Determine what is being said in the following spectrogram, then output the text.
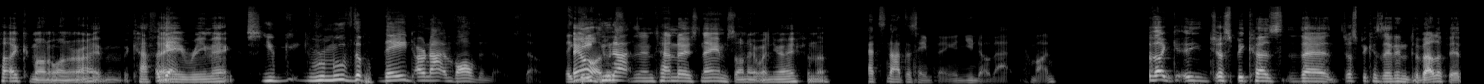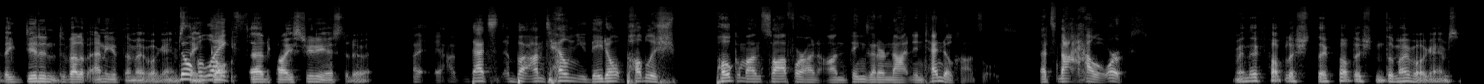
Pokemon one, right? The Cafe Again, remix. you remove the they are not involved in those though like They they, are, do there's not Nintendo's names on it when you open them. That's not the same thing, and you know that. Come on. Like eh, just because they're just because they didn't develop it, they didn't develop any of the mobile games. No, they but like- third party studios to do it. I, I- that's but I'm telling you, they don't publish Pokemon software on on things that are not Nintendo consoles. That's not how it works. I mean, they've published they've published the mobile games.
